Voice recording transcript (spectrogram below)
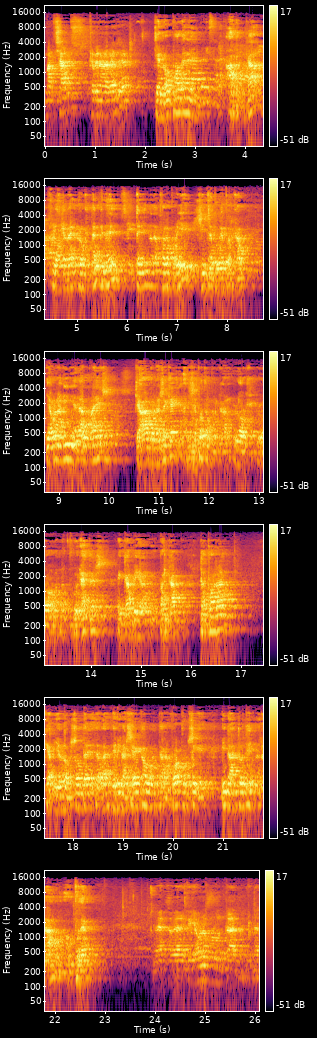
marxants que venen a vendre que no pueden aparcar lo que, ven- lo que tengan él teniendo de fuera por ahí sin se puede aparcar. Y hay una línea del país que por no sé qué, ahí se pueden aparcar los, los, los furgonetes, en cambio aparcar de fuera, que havia no són de, de, de Vilaseca o de Terrafort, on sigui, i anar tot i anar on podem. A veure, a veure, que hi ha una voluntat de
